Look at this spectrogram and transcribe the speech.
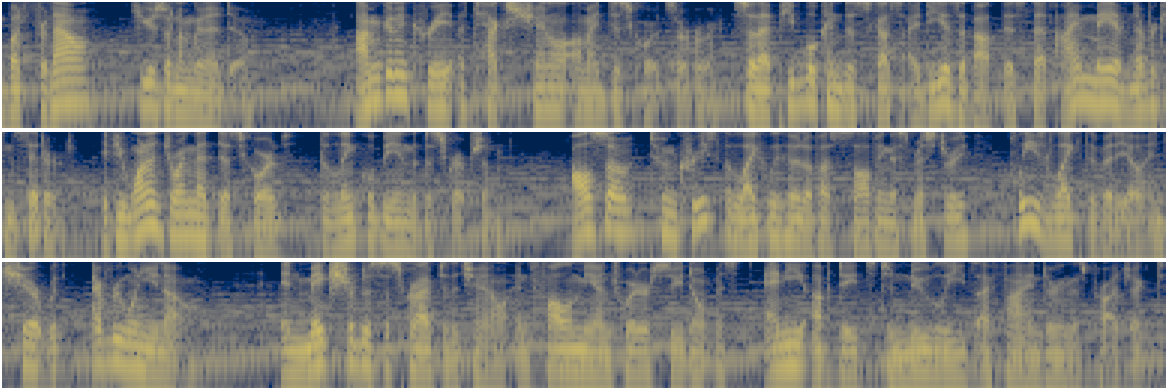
But for now, here's what I'm gonna do. I'm gonna create a text channel on my Discord server so that people can discuss ideas about this that I may have never considered. If you wanna join that Discord, the link will be in the description. Also, to increase the likelihood of us solving this mystery, please like the video and share it with everyone you know. And make sure to subscribe to the channel and follow me on Twitter so you don't miss any updates to new leads I find during this project.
